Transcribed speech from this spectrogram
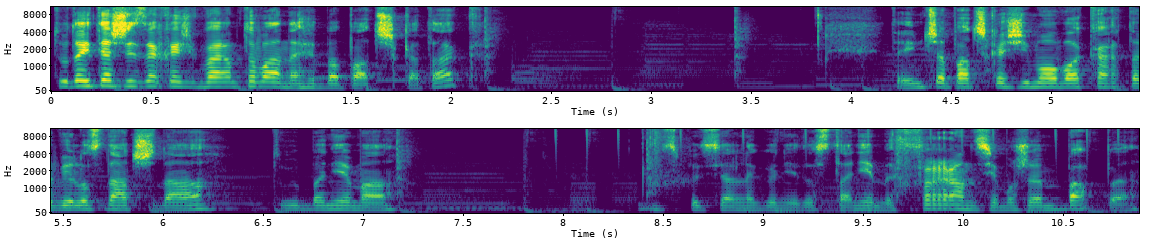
Tutaj też jest jakaś gwarantowana chyba paczka, tak? Tajemnicza paczka zimowa, karta wieloznaczna. Tu chyba nie ma. Nic specjalnego nie dostaniemy. Francja, może Mbappe.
